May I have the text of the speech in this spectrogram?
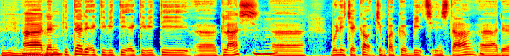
Ya, uh, dan kita ada aktiviti-aktiviti uh, kelas. Mm-hmm. uh, boleh check out Cempaka Beats Insta. Uh, ada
